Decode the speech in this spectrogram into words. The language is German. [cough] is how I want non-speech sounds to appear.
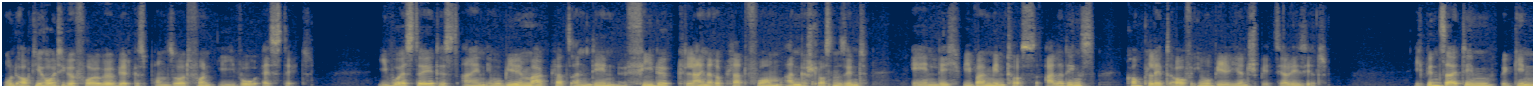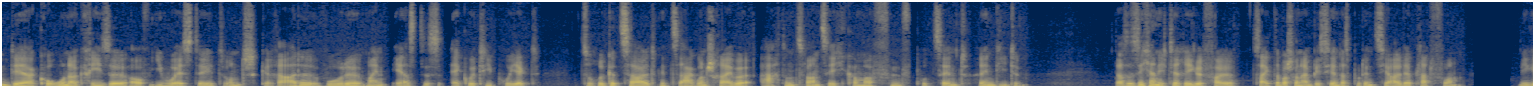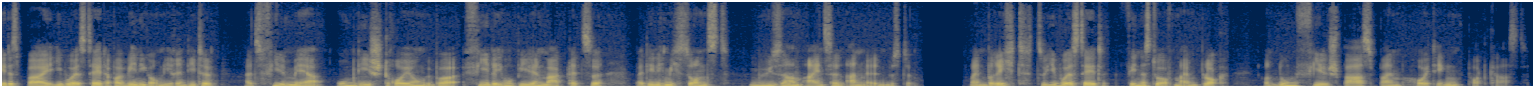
Und auch die heutige Folge wird gesponsert von Evo Estate. Evo Estate ist ein Immobilienmarktplatz, an den viele kleinere Plattformen angeschlossen sind, ähnlich wie bei Mintos, allerdings komplett auf Immobilien spezialisiert. Ich bin seit dem Beginn der Corona-Krise auf Evo Estate und gerade wurde mein erstes Equity-Projekt zurückgezahlt mit sage und schreibe 28,5% Rendite. Das ist sicher nicht der Regelfall, zeigt aber schon ein bisschen das Potenzial der Plattform. Mir geht es bei Evo Estate aber weniger um die Rendite, als vielmehr um die Streuung über viele Immobilienmarktplätze, bei denen ich mich sonst mühsam einzeln anmelden müsste. Mein Bericht zu Evo Estate findest du auf meinem Blog und nun viel Spaß beim heutigen Podcast.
